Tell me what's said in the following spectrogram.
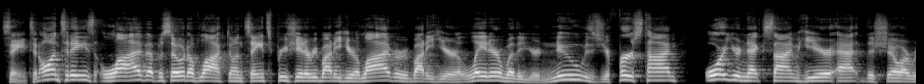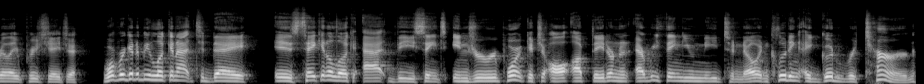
Saints. And on today's live episode of Locked on Saints, appreciate everybody here live, everybody here later, whether you're new, this is your first time, or your next time here at the show. I really appreciate you. What we're going to be looking at today is taking a look at the Saints injury report, get you all updated on everything you need to know, including a good return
